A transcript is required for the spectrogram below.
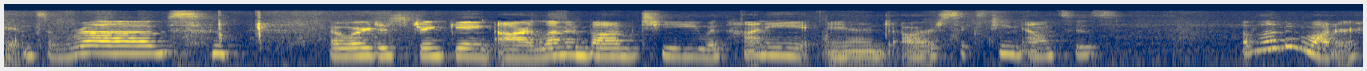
getting some rubs. and we're just drinking our lemon balm tea with honey and our 16 ounces of lemon water.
